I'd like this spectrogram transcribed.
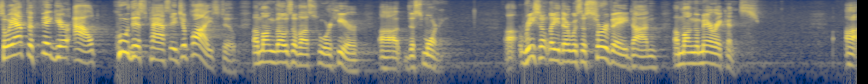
So we have to figure out who this passage applies to among those of us who are here uh, this morning. Uh, recently, there was a survey done among Americans. Uh,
